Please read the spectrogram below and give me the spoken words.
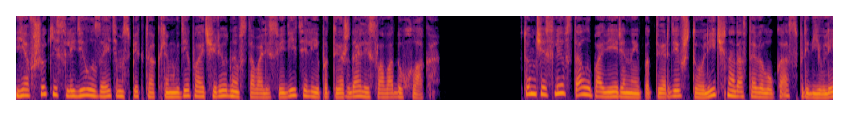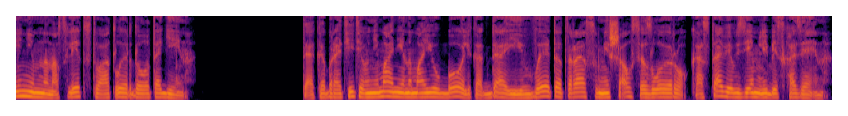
Я в шоке следила за этим спектаклем, где поочередно вставали свидетели и подтверждали слова Духлака. В том числе встал и поверенный, подтвердив, что лично доставил указ с предъявлением на наследство от Лэрда Латагейна. Так обратите внимание на мою боль, когда и в этот раз вмешался злой рок, оставив земли без хозяина.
